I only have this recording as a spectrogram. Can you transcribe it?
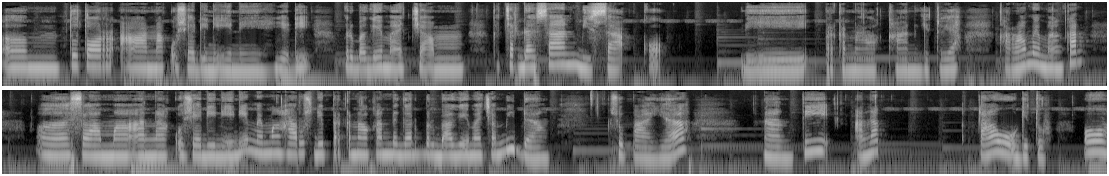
um, tutor anak usia dini ini. Jadi berbagai macam kecerdasan bisa kok diperkenalkan gitu ya. Karena memang kan uh, selama anak usia dini ini memang harus diperkenalkan dengan berbagai macam bidang. Supaya nanti anak tahu gitu oh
